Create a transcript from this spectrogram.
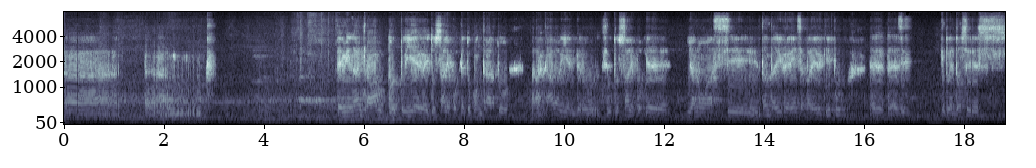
Uh, terminar el trabajo tú llegas y tú sales porque tu contrato acaba bien, pero si tú sales porque ya no hace tanta diferencia para el equipo, es, entonces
